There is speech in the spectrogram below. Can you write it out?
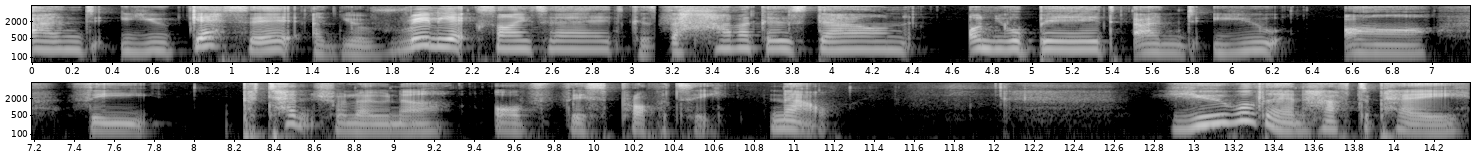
And you get it, and you're really excited because the hammer goes down on your bid, and you are the potential owner of this property. Now, you will then have to pay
